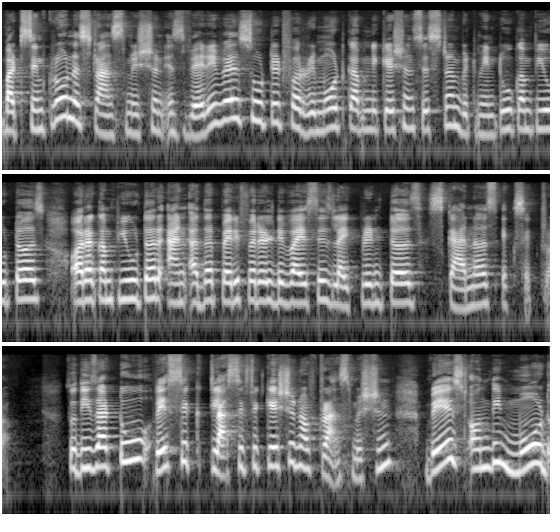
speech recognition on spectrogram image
But synchronous transmission is very well suited for remote communication system between two computers or a computer and other peripheral devices like printers, scanners, etc. So, these are two basic classification of transmission based on the mode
